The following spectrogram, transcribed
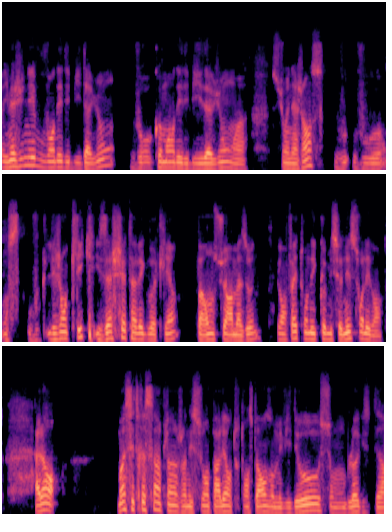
imaginez vous vendez des billets d'avion, vous recommandez des billets d'avion sur une agence, les gens cliquent, ils achètent avec votre lien, par exemple sur Amazon, et en fait, on est commissionné sur les ventes. Alors, moi, c'est très simple, hein, j'en ai souvent parlé en toute transparence dans mes vidéos, sur mon blog, etc.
